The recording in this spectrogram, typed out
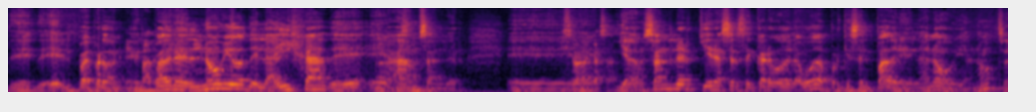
de, de- el perdón, El el, padre. padre. del novio de la hija de eh, Adam Adam Sandler. Eh, Y se van a casar. y Adam Sandler quiere hacerse cargo de la boda porque es el padre de la novia, ¿no? Sí.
